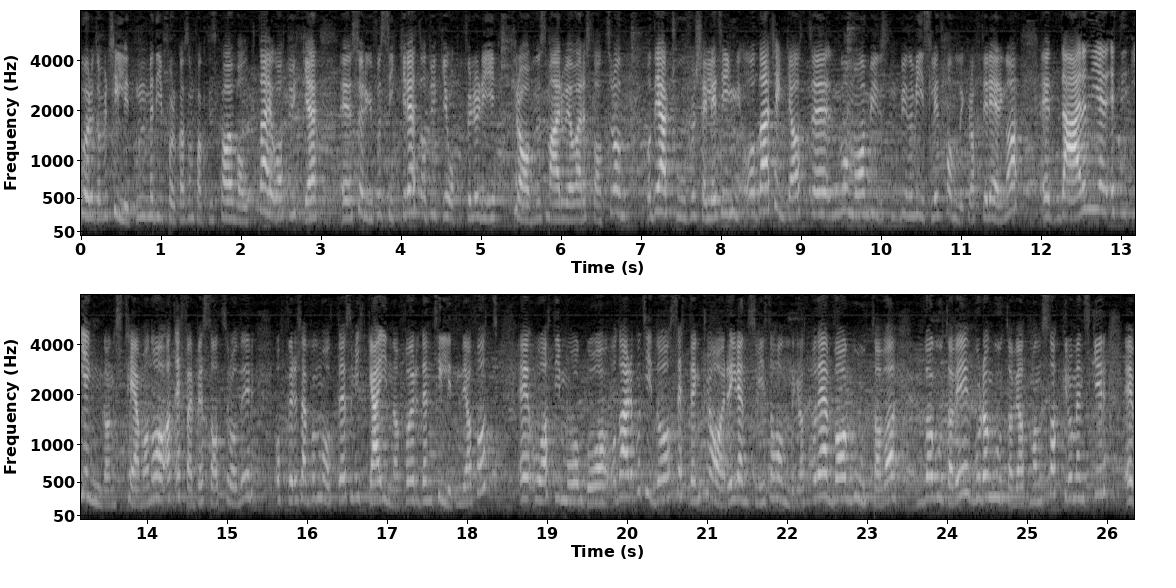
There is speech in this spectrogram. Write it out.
går utover tilliten med de folka som faktisk har valgt deg, og at du ikke eh, sørger for sikkerhet, at du ikke oppfyller de kravene som er ved å være statsråd. Og Det er to forskjellige ting. Og Der tenker jeg at eh, nå må man begynne å vise litt handlekraft i regjeringa. Eh, det er en, et gjengangstema nå at Frp-statsråder oppfører seg på en måte som ikke er innafor den tilliten de har fått, eh, og at de må gå. Og Da er det på tide å sette en klare grensevis og handlekraft på det. Hva godtar, vi? Hva godtar vi? Hvordan godtar vi at man snakker om mennesker? Eh,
